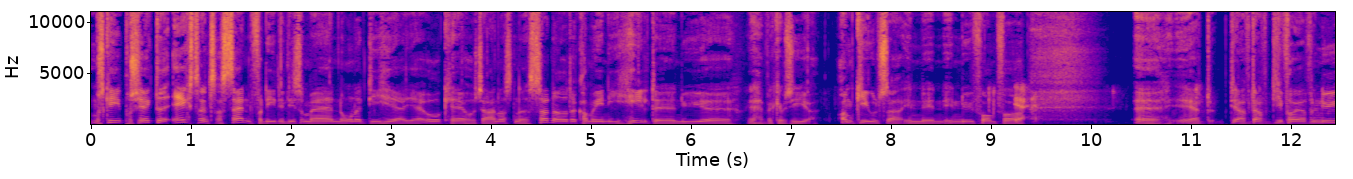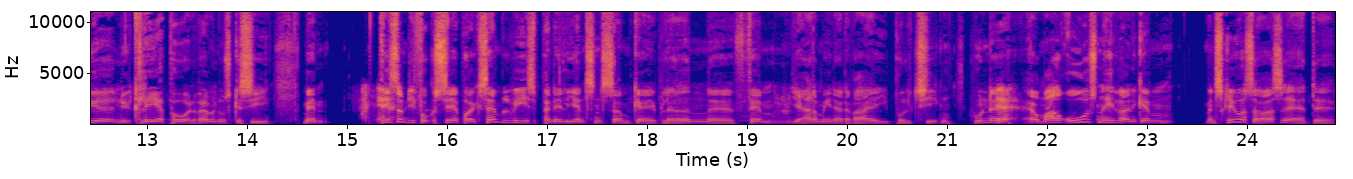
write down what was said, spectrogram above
måske projektet er ekstra interessant, fordi det ligesom er nogle af de her, ja, okay, hos Andersen, og sådan noget, der kommer ind i helt uh, nye, uh, ja, hvad kan vi sige, omgivelser, en, en, en ny form for... Ja. Uh, ja, der, der, de får i hvert fald nye, nye klæder på, eller hvad man nu skal sige. Men Ja. Det, som de fokuserer på, eksempelvis Pernille Jensen, som gav pladen øh, fem hjerter, mener jeg, det var i politikken. Hun øh, ja. er jo meget rosende hele vejen igennem, men skriver så også, at øh,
